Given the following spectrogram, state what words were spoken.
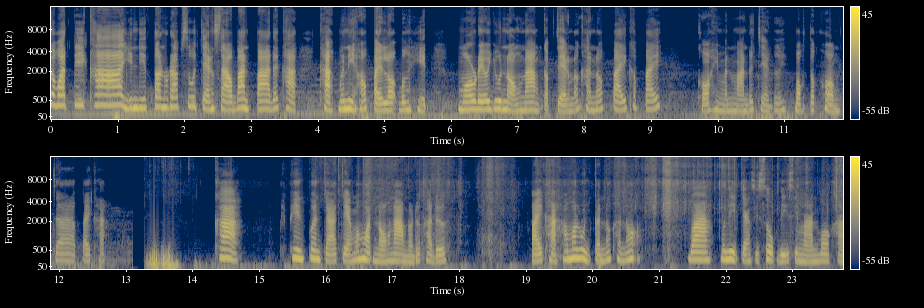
สวัสดีค่ะ ยินดีต้อนรับสู่แจงสาวบ้านป่าด้อค่ะ ค่ะเมื่อนี้เฮาไปเลาะเบิงเห็ดมอเรลอยู่หนองน้ำกับแจงเนาะค่ะเนาะไปค่ะไป ขอให้มันมานด้อแจงเอ้ยบอกตะของจ้าไปค่ะ ค่ะพี่พี่เพื่อนจ๋าแจงมาหอดหนองน้ำแล้วเด้อค่ะเด้อไปค่ะเฮามาลุ้นกันเนาะค่ะเนาะว่ามื่อนี้แจงสิโศกดีสิมานบอค่ะ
